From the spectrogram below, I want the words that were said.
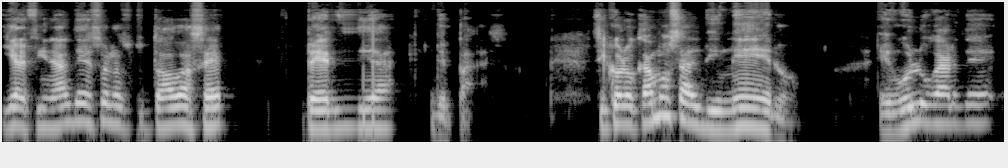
Y al final de eso el resultado va a ser pérdida de paz. Si colocamos al dinero en un lugar de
